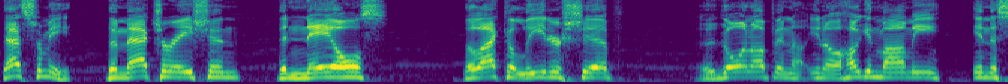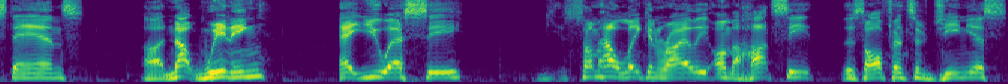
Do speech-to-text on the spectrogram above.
That's for me. The maturation, the nails, the lack of leadership, uh, going up and you know hugging mommy in the stands, uh, not winning at USC. Somehow Lincoln Riley on the hot seat, this offensive genius,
